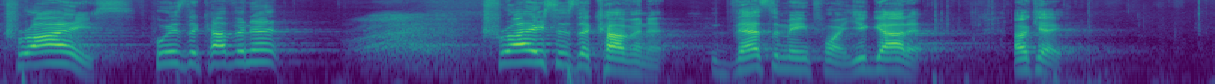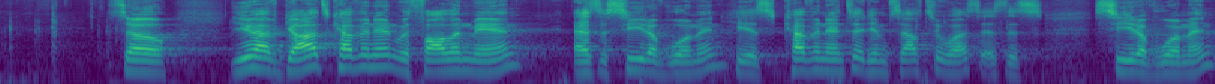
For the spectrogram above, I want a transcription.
Christ. Who is the covenant? Christ. Christ is the covenant. That's the main point. You got it. Okay. So you have God's covenant with fallen man as the seed of woman. He has covenanted himself to us as this seed of woman.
